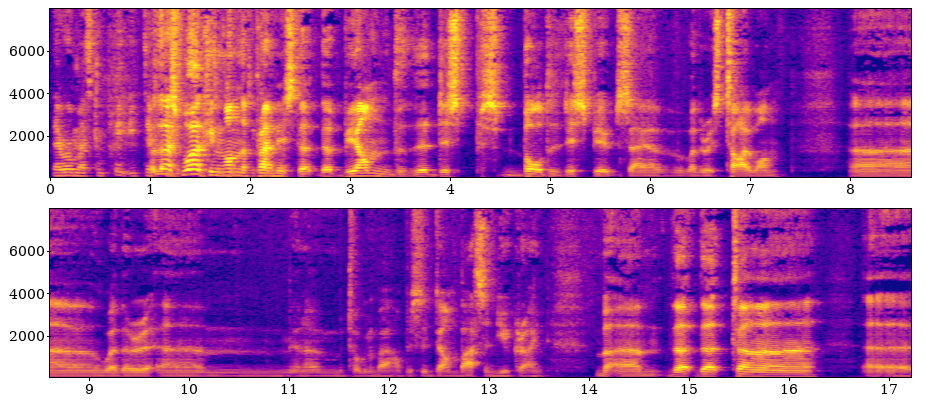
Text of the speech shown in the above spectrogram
They're almost completely different. But that's working on the altogether. premise that, that beyond the dis- border disputes, say, of whether it's Taiwan, uh, whether, um, you know, we're talking about obviously Donbass and Ukraine, but um, that, that uh, uh,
